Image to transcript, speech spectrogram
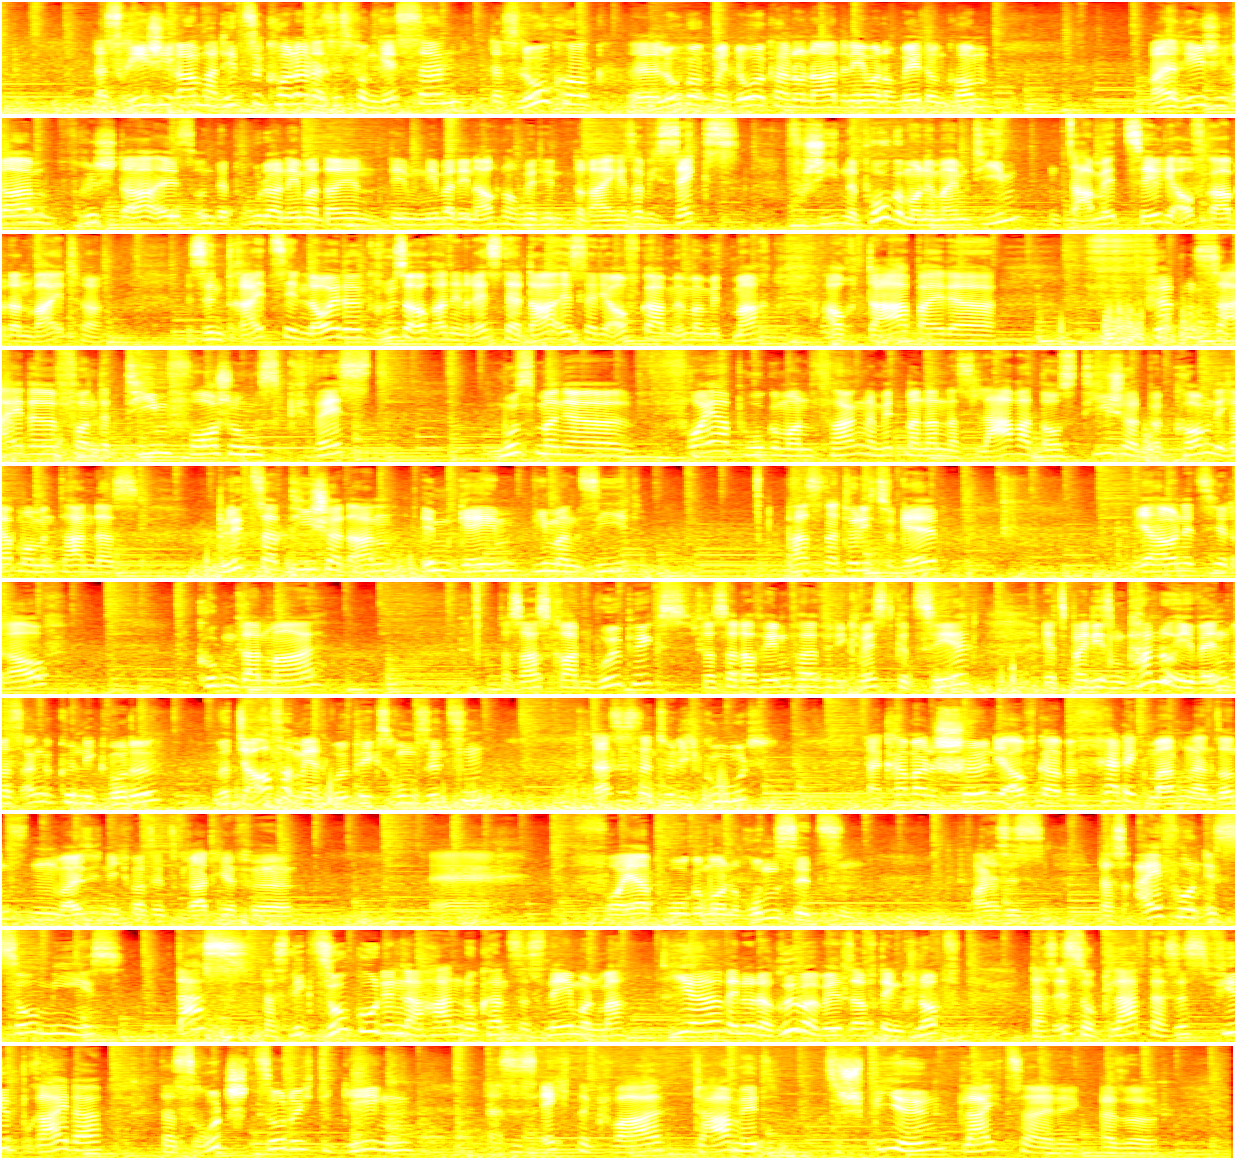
Das Regiram hat Hitzekoller, das ist von gestern. Das Logok, äh, Logok mit Lohe-Kanonade nehmen wir noch mit und kommen. Weil Regiram frisch da ist und der Bruder nehmen wir, den, den, nehmen wir den auch noch mit hinten rein. Jetzt habe ich sechs verschiedene Pokémon in meinem Team und damit zählt die Aufgabe dann weiter. Es sind 13 Leute, Grüße auch an den Rest, der da ist, der die Aufgaben immer mitmacht. Auch da bei der vierten Seite von der Teamforschungsquest muss man ja Feuer-Pokémon fangen, damit man dann das Lavados-T-Shirt bekommt. Ich habe momentan das Blitzer-T-Shirt an im Game, wie man sieht. Passt natürlich zu Gelb. Wir hauen jetzt hier drauf und gucken dann mal. Das saß gerade ein Wulpix, das hat auf jeden Fall für die Quest gezählt. Jetzt bei diesem Kando-Event, was angekündigt wurde, wird ja auch vermehrt Wulpix rumsitzen. Das ist natürlich gut. Da kann man schön die Aufgabe fertig machen. Ansonsten weiß ich nicht, was jetzt gerade hier für äh, Feuer-Pokémon rumsitzen. Oh, das, ist, das iPhone ist so mies. Das, das liegt so gut in der Hand. Du kannst es nehmen und machen. Hier, wenn du darüber willst auf den Knopf, das ist so glatt, das ist viel breiter. Das rutscht so durch die Gegend. Das ist echt eine Qual, damit zu spielen gleichzeitig. Also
